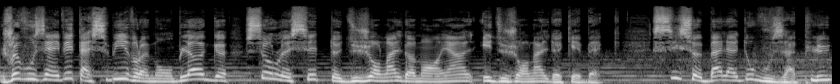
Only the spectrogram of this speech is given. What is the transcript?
Je vous invite à suivre mon blog sur le site du Journal de Montréal et du Journal de Québec. Si ce balado vous a plu,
